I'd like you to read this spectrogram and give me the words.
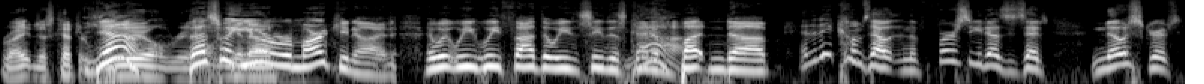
right, just kept it yeah, real, real. that's what you, know? were remarking on. And We, we we thought that we'd see this kind Yeah. of buttoned up. And then he comes out, and the first thing he does, he says, "No scripts."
